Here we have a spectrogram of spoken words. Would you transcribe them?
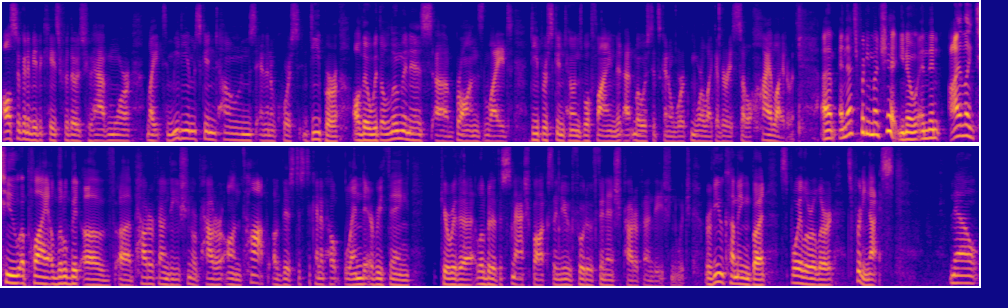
also going to be the case for those who have more light to medium skin tones and then, of course, deeper. Although with a luminous uh, bronze light, deeper skin tones will find that at most it's going to work more like a very subtle highlighter. Um, and that's pretty much it, you know. And then I like to apply a little bit of uh, powder foundation or powder on top of this just to kind of help blend everything here with a, a, little bit of the Smashbox, the new Photo Finish Powder Foundation, which review coming, but spoiler alert, it's pretty nice. Now,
